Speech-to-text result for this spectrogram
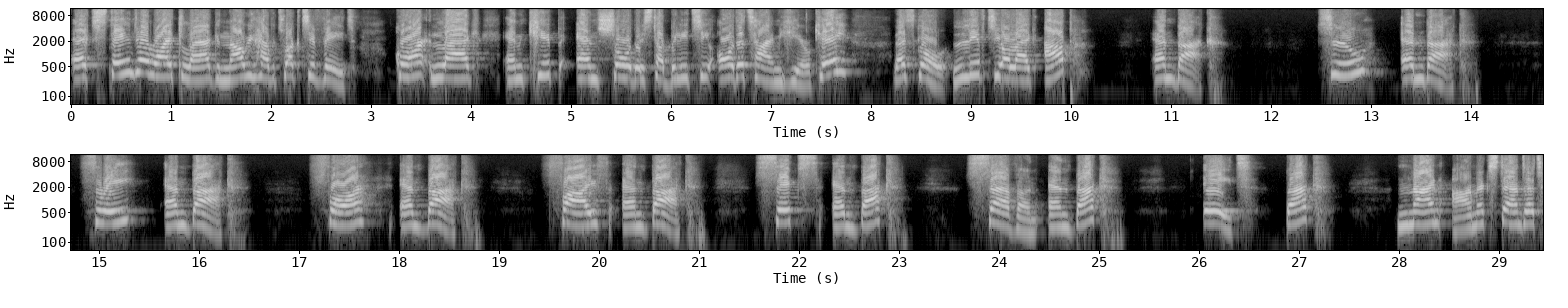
Extend your right leg. Now you have to activate core, leg, and keep and shoulder stability all the time here, okay? Let's go. Lift your leg up and back. Two and back. Three and back. Four and back. Five and back. Six and back. Seven and back. Eight back nine, arm extended.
